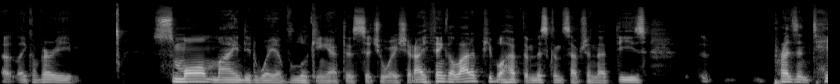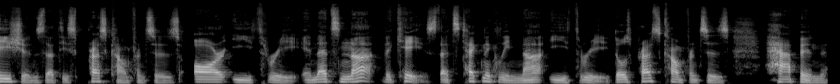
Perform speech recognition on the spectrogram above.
uh, like a very small-minded way of looking at this situation. I think a lot of people have the misconception that these uh, presentations that these press conferences are E3 and that's not the case. That's technically not E3. Those press conferences happen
